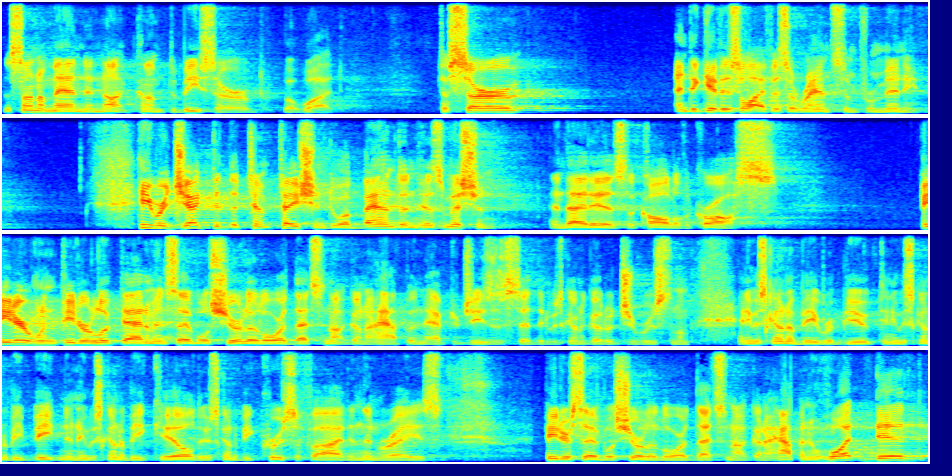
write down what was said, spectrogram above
the Son of Man did not come to be served, but what? To serve and to give his life as a ransom for many. He rejected the temptation to abandon his mission, and that is the call of the cross. Peter, when Peter looked at him and said, Well, surely, Lord, that's not going to happen, after Jesus said that he was going to go to Jerusalem and he was going to be rebuked and he was going to be beaten and he was going to be killed, he was going to be crucified and then raised. Peter said, Well, surely, Lord, that's not going to happen. And what did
